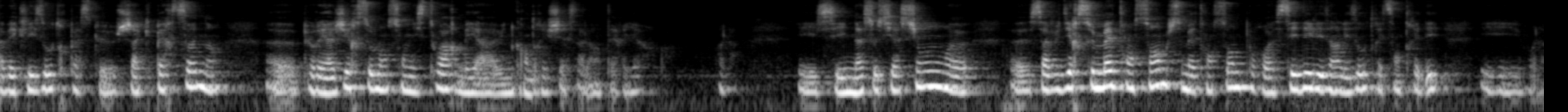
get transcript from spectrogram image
avec les autres parce que chaque personne peut réagir selon son histoire, mais a une grande richesse à l'intérieur. Et c'est une association, euh, euh, ça veut dire se mettre ensemble, se mettre ensemble pour euh, s'aider les uns les autres et s'entraider. Et voilà,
